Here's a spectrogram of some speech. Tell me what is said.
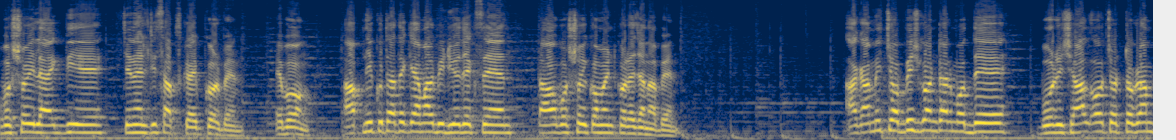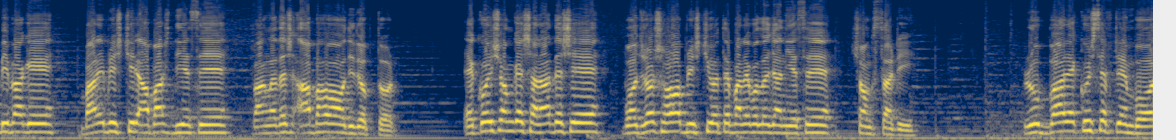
অবশ্যই লাইক দিয়ে চ্যানেলটি সাবস্ক্রাইব করবেন এবং আপনি কোথা থেকে আমার ভিডিও দেখছেন, তা অবশ্যই কমেন্ট করে জানাবেন। আগামী চব্বিশ ঘণ্টার মধ্যে বরিশাল ও চট্টগ্রাম বিভাগে ভারী বৃষ্টির আভাস দিয়েছে বাংলাদেশ আবহাওয়া অধিদপ্তর। একই সঙ্গে সারা দেশে বজ্রসহ বৃষ্টি হতে পারে বলে জানিয়েছে সংস্থাটি। রোববার একুশ সেপ্টেম্বর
